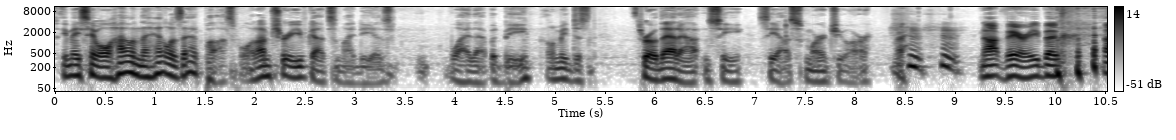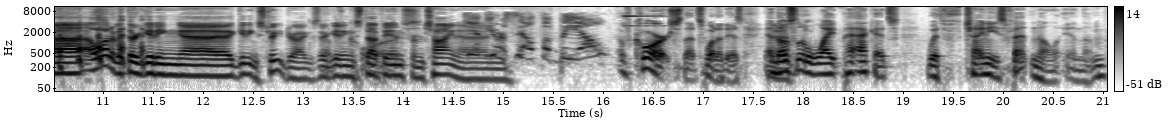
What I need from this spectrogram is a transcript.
So you may say, well, how in the hell is that possible? And I'm sure you've got some ideas why that would be. Let me just throw that out and see see how smart you are. Not very, but uh, a lot of it they're getting uh, getting street drugs. They're getting stuff in from China. Give and- yourself a bill. Of course, that's what it is. And those little white packets with Chinese fentanyl in them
